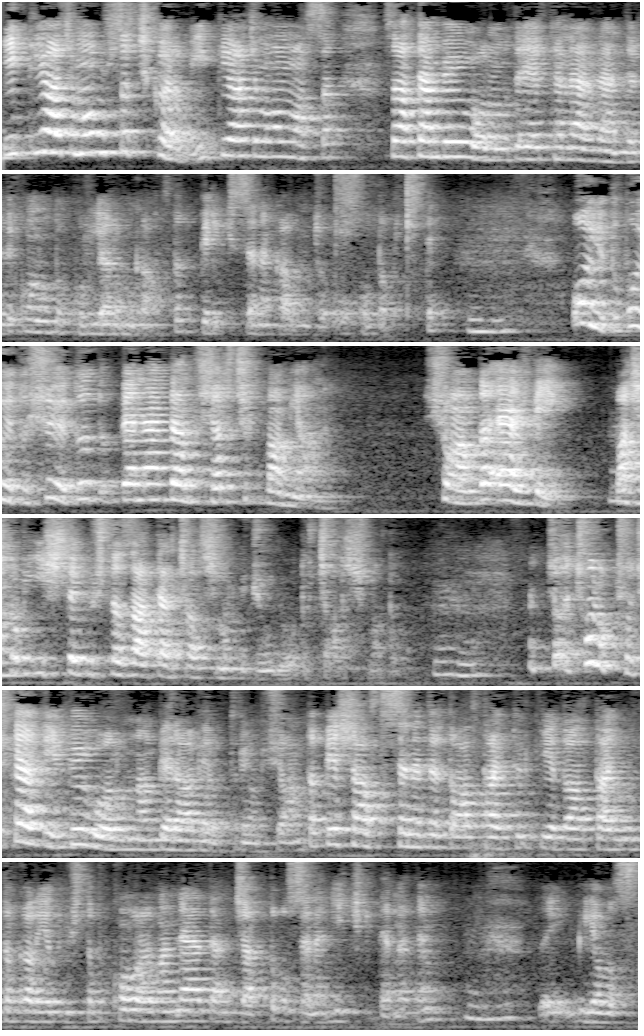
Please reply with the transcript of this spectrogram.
İhtiyacım olursa çıkarım. İhtiyacım olmazsa zaten büyük oğlumu da erken evlendirdik. Onu da okul yarım kaldı. Bir iki sene kalınca okulda bitti. Oydu buydu şuydu ben evden dışarı çıkmam yani. Şu anda evdeyim. Başka bir işte güçte zaten çalışma gücüm yoktu çalışmadım. Ço- Çoluk çocuk evdeyim. Büyük oğlumla beraber oturuyorum şu anda. 5-6 senedir de 6 ay Türkiye'de 6 ay burada kalıyordum. İşte bu korona nereden çattı bu sene hiç gidemedim. Bir yavuz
